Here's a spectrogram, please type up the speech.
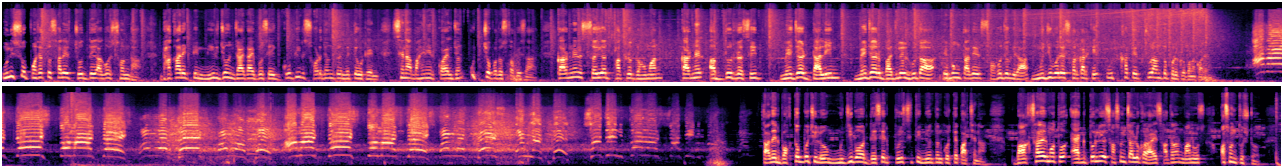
উনিশশো পঁচাত্তর সালের চোদ্দই আগস্ট সন্ধ্যা, ঢাকার একটি নির্জন জায়গায় বসে গভীর ষড়যন্ত্রে মেতে ওঠেন সেনাবাহিনীর কয়েকজন উচ্চপদস্থ officer. Colonel Syed Fakrur Rahman, colonel Abdur Rashid, major Dalim, major Bazlul Huda এবং তাদের সহযোগীরা মুজিবুরের সরকারকে উৎখাতের চূড়ান্ত পরিকল্পনা করেন আমার দেশ তোমার দেশ বাংলাদেশ বাংলাদেশ আমার দেশ তোমার দেশ বাংলাদেশ বাংলাদেশ স্বাধীন করো স্বাধীন করো তাদের বক্তব্য ছিল, মুজিবর দেশের পরিস্থিতি নিয়ন্ত্রণ করতে পারছে না। বাকশালের মতো একদলীয় শাসন চালু করায় সাধারণ মানুষ অসন্তুষ্ট।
